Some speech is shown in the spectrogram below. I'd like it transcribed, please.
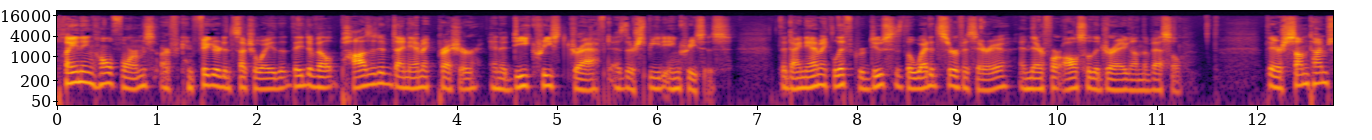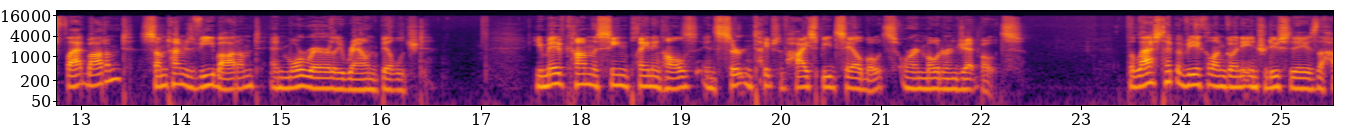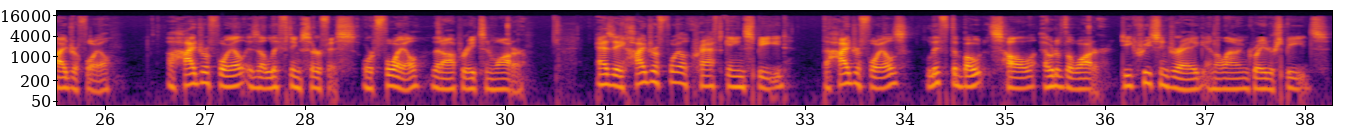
Planing hull forms are configured in such a way that they develop positive dynamic pressure and a decreased draft as their speed increases. The dynamic lift reduces the wetted surface area and therefore also the drag on the vessel. They are sometimes flat bottomed, sometimes V bottomed, and more rarely round bilged. You may have commonly seen planing hulls in certain types of high speed sailboats or in motor and jet boats. The last type of vehicle I'm going to introduce today is the hydrofoil. A hydrofoil is a lifting surface, or foil, that operates in water. As a hydrofoil craft gains speed, the hydrofoils lift the boat's hull out of the water, decreasing drag and allowing greater speeds.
